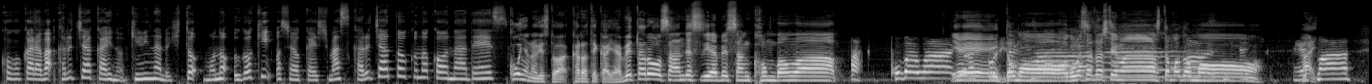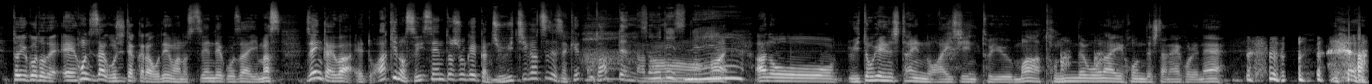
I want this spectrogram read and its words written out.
ここからはカルチャー界の気になる人、物、動きを紹介します。カルチャートークのコーナーです。今夜のゲストは空手家矢部太郎さんです。矢部さんこんばんは。あ、こんばんは。どうも。ご無沙汰してます。どうもどうもお願いします。ということで、えー本日はご自宅からお電話の出演でございます。前回は、えっと、秋の推薦図書月間11月ですね。結構経ってんだな。そうですね。はい、あのーウィトゲンシュタインの愛人というまあとんでもない本でしたねこれね。あ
